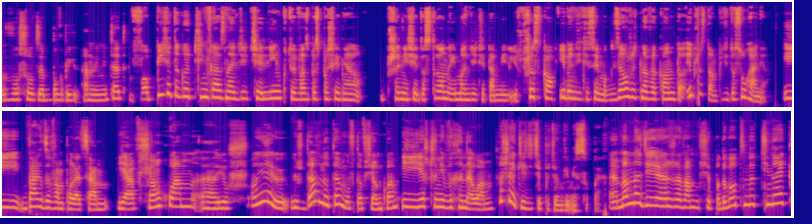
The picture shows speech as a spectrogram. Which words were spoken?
w usłudze BookBeat Unlimited. W opisie tego odcinka znajdziecie link, który Was bezpośrednio przeniesie do strony i będziecie tam mieli już wszystko i będziecie sobie mogli założyć nowe konto i przystąpić do słuchania. I bardzo Wam polecam. Ja wsiąkłam e, już, ojej, już dawno temu w to wsiąkłam i jeszcze nie wychynęłam. Zwłaszcza jak jedziecie pociągiem, jest super. E, mam nadzieję, że Wam się podobał ten odcinek.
